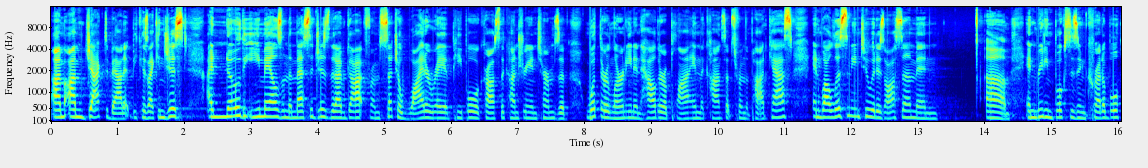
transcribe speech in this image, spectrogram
Um, I'm jacked about it because I can just, I know the emails and the messages that I've got from such a wide array of people across the country in terms of what they're learning and how they're applying the concepts from the podcast. And while listening to it is awesome and um, and reading books is incredible.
